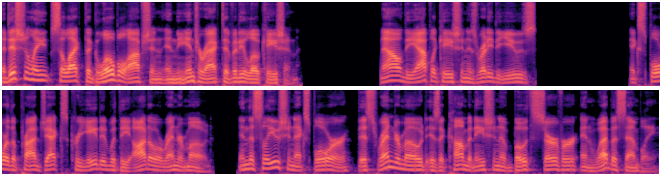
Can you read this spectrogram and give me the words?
Additionally, select the Global option in the Interactivity location. Now the application is ready to use. Explore the projects created with the Auto Render mode. In the Solution Explorer, this render mode is a combination of both server and WebAssembly.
